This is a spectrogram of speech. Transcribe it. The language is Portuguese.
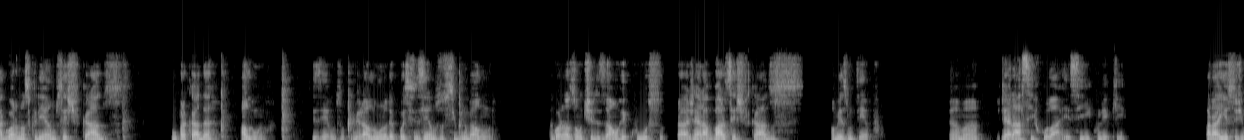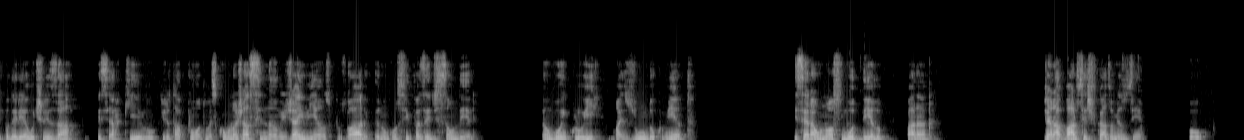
agora nós criamos certificados, um para cada aluno. Fizemos o primeiro aluno, depois fizemos o segundo aluno. Agora nós vamos utilizar um recurso para gerar vários certificados ao mesmo tempo. Chama gerar circular, esse ícone aqui. Para isso, a gente poderia utilizar esse arquivo que já está pronto, mas como nós já assinamos e já enviamos para o usuário, eu não consigo fazer edição dele. Então, vou incluir mais um documento, será o nosso modelo para gerar vários certificados ao mesmo tempo. Vou,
